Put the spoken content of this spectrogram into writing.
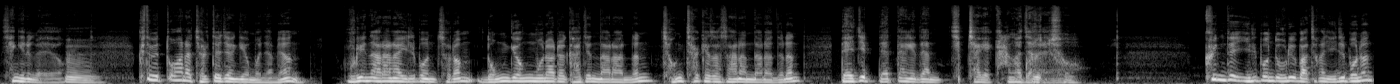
생기는 거예요. 음. 그다음에 또 하나 절대적인 게 뭐냐면 우리나라나 일본처럼 농경 문화를 가진 나라는 정착해서 사는 나라들은 내 집 내 땅에 대한 집착이 강하잖아요. 그렇죠. 근데 일본도 우리 마찬가지 일본은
